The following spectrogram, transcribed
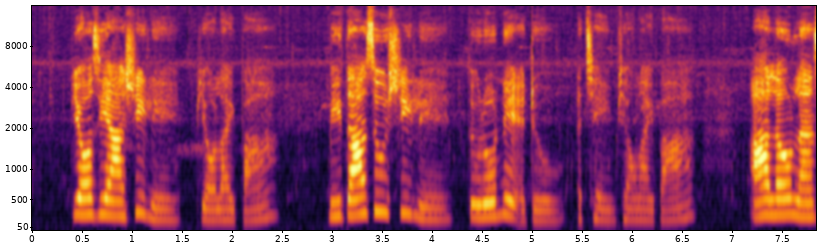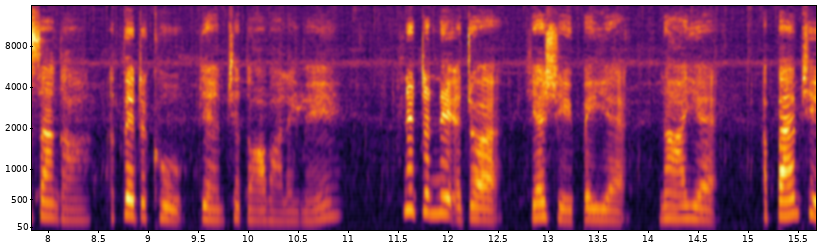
။ပျော်စရာရှိရင်ပျော်လိုက်ပါ။ မိသားစုရှိရင်သူတို့နဲ့အတူအချိန်ဖြုံးလိုက်ပါ။အားလုံးလန်းဆန်းကအသက်တစ်ခုပြန်ဖြစ်သွားပါလိမ့်မယ်။နှစ်တစ်နှစ်အတွက်ရက်ရှည်ပိတ်ရက်နားရက်အပန်းဖြေ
